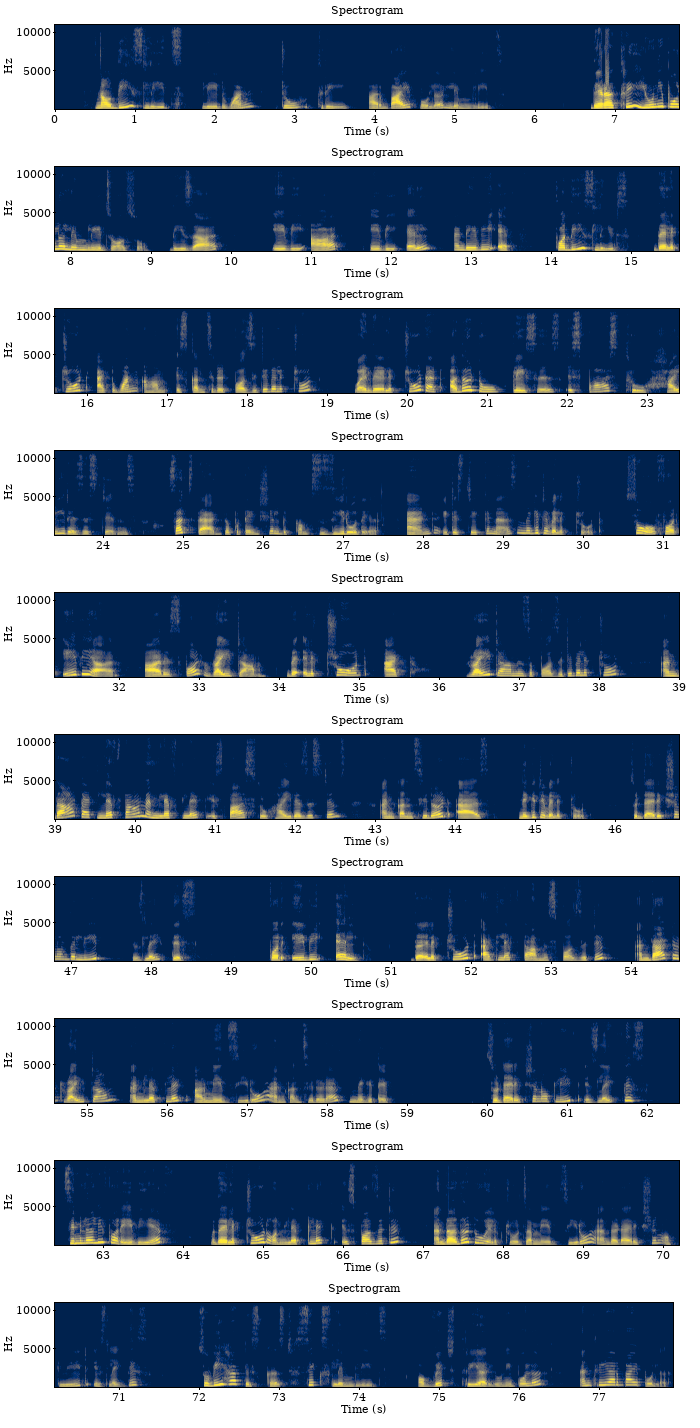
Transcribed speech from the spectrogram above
Now these leads, lead 1, 2, 3 are bipolar limb leads. There are three unipolar limb leads also. These are AVR, AVL and AVF. For these leads, the electrode at one arm is considered positive electrode while the electrode at other two places is passed through high resistance such that the potential becomes zero there and it is taken as negative electrode. So for AVR, R is for right arm. The electrode at right arm is a positive electrode and that at left arm and left leg is passed through high resistance and considered as negative electrode. So direction of the lead is like this. For AVL, the electrode at left arm is positive and that at right arm and left leg are made 0 and considered as negative. So direction of lead is like this. Similarly for AVF, the electrode on left leg is positive and the other two electrodes are made 0 and the direction of lead is like this. So we have discussed 6 limb leads of which 3 are unipolar and 3 are bipolar.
